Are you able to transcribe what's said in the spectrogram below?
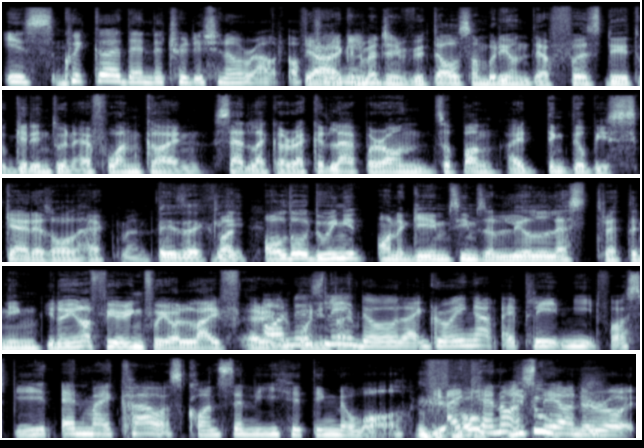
is quicker than the traditional route of Yeah, training. I can imagine if you tell somebody on their first day to get into an F1 car and set like a record lap around Sepang, I think they'll be scared as all heck, man. Exactly. But although doing it on a game seems a little less threatening, you know, you're not fearing for your life at every point in Honestly, time. though, like growing up, I played Need for Speed, and my car was constantly hitting the wall. I Oh, cannot me too. stay on the road.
